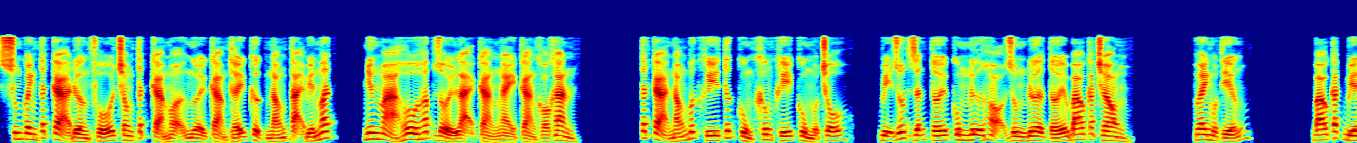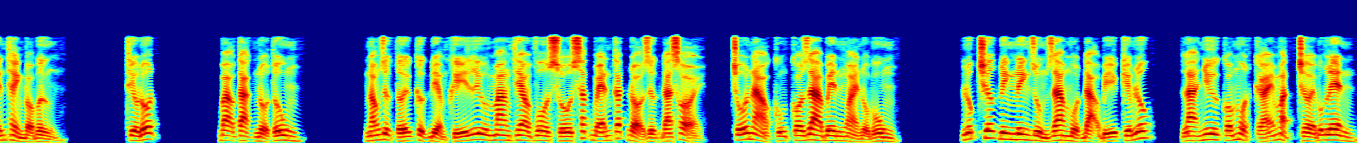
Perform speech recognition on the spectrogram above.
Xung quanh tất cả đường phố trong tất cả mọi người cảm thấy cực nóng tại biến mất, nhưng mà hô hấp rồi lại càng ngày càng khó khăn. Tất cả nóng bức khí tức cùng không khí cùng một chỗ, bị rút dẫn tới cung nữ họ dùng đưa tới bao cắt trong. Vang một tiếng, bao cắt biến thành đỏ bừng, thiêu đốt, bạo tạc nổ tung. Nóng rực tới cực điểm khí lưu mang theo vô số sắc bén cắt đỏ rực đá sỏi, chỗ nào cũng có ra bên ngoài nổ bung. Lúc trước Đinh Ninh dùng ra một đạo bí kiếm lúc, là như có một cái mặt trời bốc lên,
